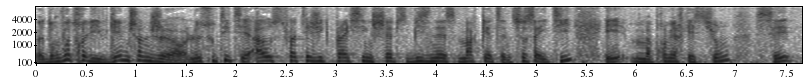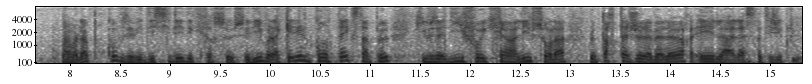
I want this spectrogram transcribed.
euh, donc votre livre Game Changer, le sous-titre c'est How Strategic Pricing Shapes Business, Markets and Society. Et ma première question, c'est ben voilà, pourquoi vous avez décidé d'écrire ce, livre? Voilà, Quel est le contexte un peu qui vous a dit il faut écrire un livre sur la, le partage de la valeur et la, la stratégie prix?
